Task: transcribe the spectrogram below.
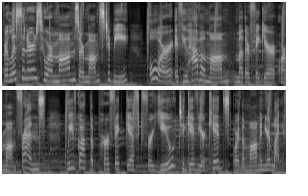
For listeners who are moms or moms to be, or if you have a mom, mother figure, or mom friends, we've got the perfect gift for you to give your kids or the mom in your life.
